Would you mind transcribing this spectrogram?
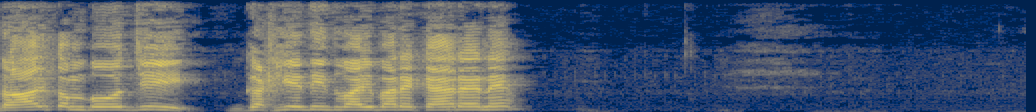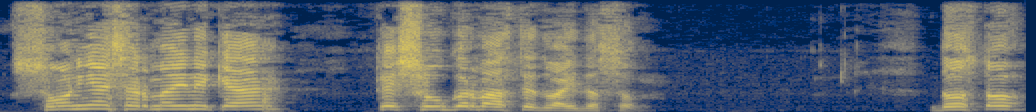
ਰਾਜ ਕੰਬੋਜ ਜੀ ਗਠੀਏ ਦੀ ਦਵਾਈ ਬਾਰੇ ਕਹਿ ਰਹੇ ਨੇ। ਸੋਨੀਆ ਸ਼ਰਮਾ ਜੀ ਨੇ ਕਿਹਾ ਕਿ ਸ਼ੂਗਰ ਵਾਸਤੇ ਦਵਾਈ ਦੱਸੋ। ਦੋਸਤੋ,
